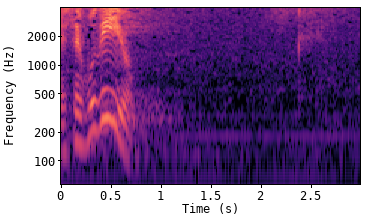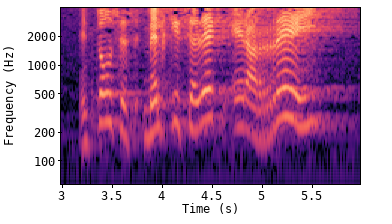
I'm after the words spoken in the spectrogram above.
Ese judío. Entonces, Melquisedec era rey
